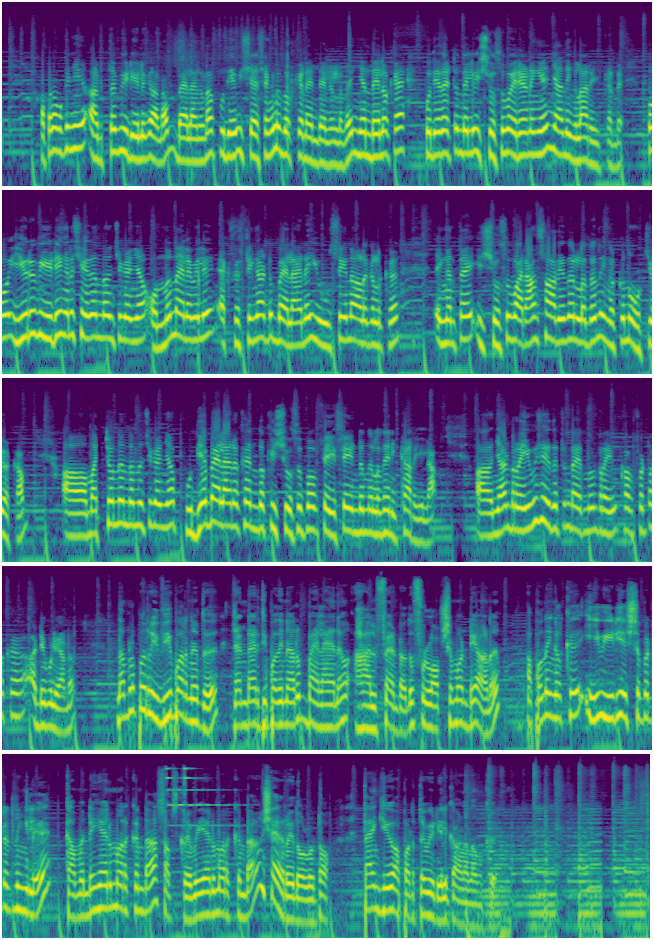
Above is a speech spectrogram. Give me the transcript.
അപ്പോൾ നമുക്ക് ഇനി അടുത്ത വീഡിയോയിൽ കാണാം. ബലാനയുടെ പുതിയ വിശേഷങ്ങൾ ഇതൊക്കെയാണ് എന്റെ ഉള്ളത് ഇനി എന്തെങ്കിലുമൊക്കെ പുതിയതായിട്ട് എന്തെങ്കിലും ഇഷ്യൂസ് വരികയാണെങ്കിൽ ഞാൻ നിങ്ങളെ അറിയിക്കണ്ടേ. അപ്പോൾ ഈ ഒരു വീഡിയോ ഇങ്ങനെ ചെയ്തെന്താണെന്ന് വെച്ച് കഴിഞ്ഞാൽ ഒന്ന് നിലവിൽ എക്സിസ്റ്റിംഗ് ആയിട്ട് ബലാന യൂസ് ചെയ്യുന്ന ആളുകൾക്ക് ഇങ്ങനത്തെ ഇഷ്യൂസ് വരാൻ സാധ്യത ഉള്ളത് നിങ്ങൾക്ക് നോക്കി വെക്കാം. മറ്റൊന്ന് എന്താണെന്ന് വെച്ച് കഴിഞ്ഞാൽ പുതിയ ബലാനൊക്കെ എന്തൊക്കെ ഇഷ്യൂസ് ഇപ്പോൾ ഫേസ് ചെയ്യുന്നുണ്ടെന്നുള്ളത് എനിക്കറിയില്ല. ആ, ഞാൻ ഡ്രൈവ് ചെയ്തിട്ടുണ്ടായിരുന്നു. ഡ്രൈവ് കംഫർട്ടൊക്കെ അടിപൊളിയാണ്. നമ്മളിപ്പോൾ റിവ്യൂ പറഞ്ഞത് രണ്ടായിരത്തി പതിനാറ് ബലാനോ ആൽഫ ഉണ്ടോ? അത് ഫുൾ ഓപ്ഷൻ വണ്ടിയാണ്. അപ്പോൾ നിങ്ങൾക്ക് ഈ വീഡിയോ ഇഷ്ടപ്പെട്ടിട്ടുണ്ടെങ്കിൽ കമന്റ് ചെയ്യാനും മറക്കണ്ട സബ്സ്ക്രൈബ് ചെയ്യാനും മറക്കണ്ട ഷെയർ ചെയ്തോളൂ കേട്ടോ താങ്ക് യു അപ്പോഴത്തെ വീഡിയോയിൽ കാണാം നമുക്ക്.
